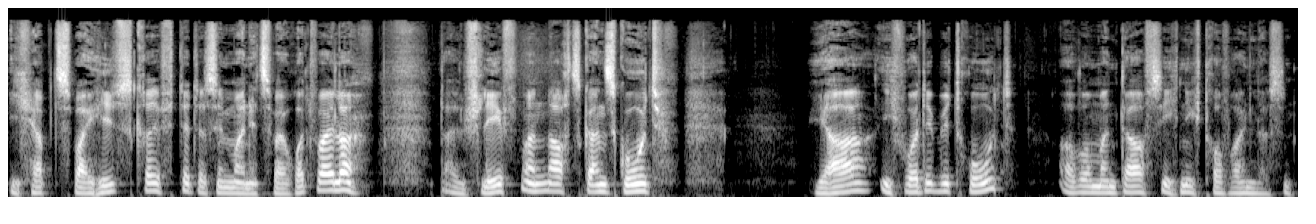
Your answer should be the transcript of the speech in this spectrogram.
Ich habe zwei Hilfskräfte, das sind meine zwei Rottweiler. Dann schläft man nachts ganz gut. Ja, ich wurde bedroht, aber man darf sich nicht darauf einlassen.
